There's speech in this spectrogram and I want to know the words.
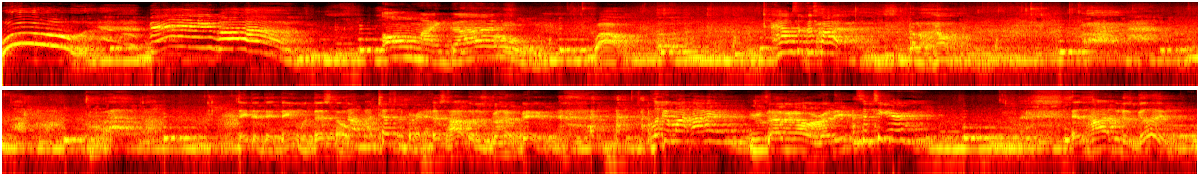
Woo! Babe! Um, oh my god. Oh, wow. How's it this hot? I don't know. They did their thing with this though. No, my chest is burning. It's hot, but it's good, babe. Look at my eye. you having out already? It's a tear. It's hot, but it's good.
